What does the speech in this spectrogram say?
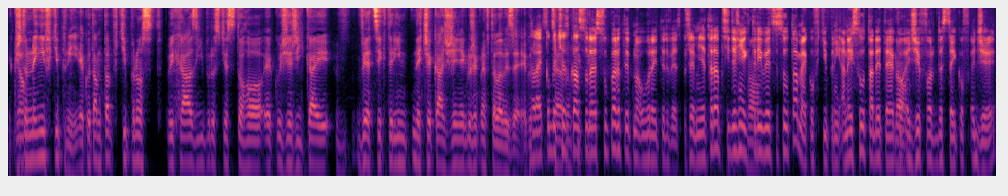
Jakože to není vtipný, jako tam ta vtipnost vychází prostě z toho, jako že říkají věci, které nečekáš, že někdo řekne v televizi. Jako Ale jako by česká soda je super tip na overrated věc, protože mně teda přijde, že některé no. věci jsou tam jako vtipný a nejsou tady ty jako no. edgy for the sake of edgy,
